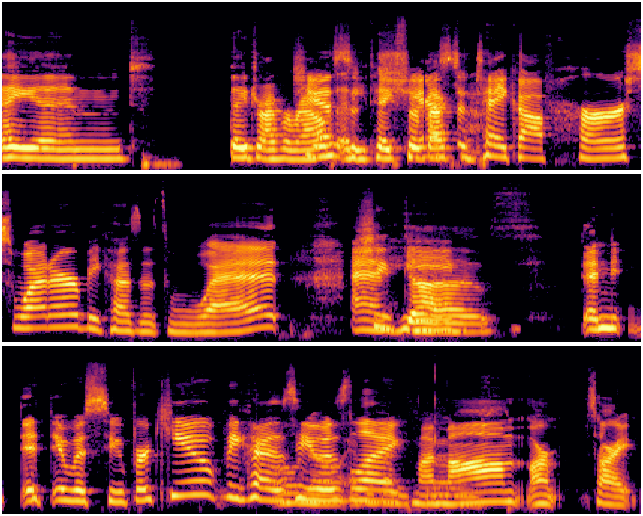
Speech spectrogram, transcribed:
and they drive around and he takes her back has to take off her sweater because it's wet, and she he does and it, it was super cute because Oh, he no, was like my gross. mom or sorry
